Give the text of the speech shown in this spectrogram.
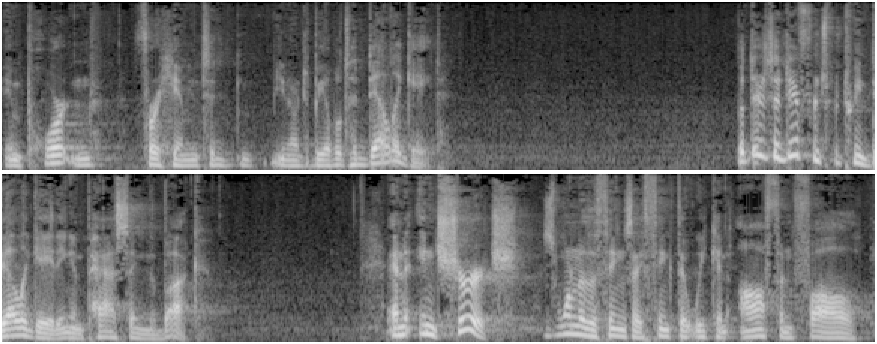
important for him to, you know, to be able to delegate. But there's a difference between delegating and passing the buck. And in church is one of the things I think that we can often fall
